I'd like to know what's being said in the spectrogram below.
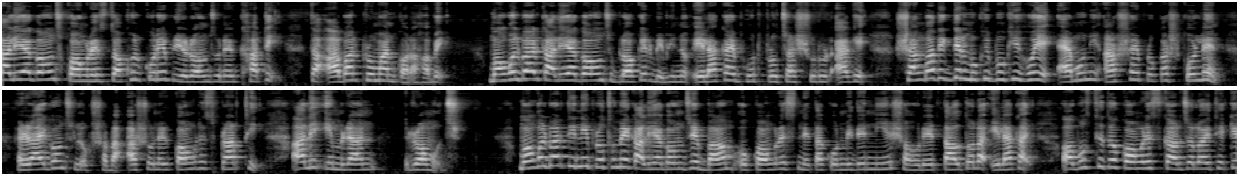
কালিয়াগঞ্জ কংগ্রেস দখল করে প্রিয় রঞ্জনের ঘাটে, তা আবার প্রমাণ করা হবে। মঙ্গলবার কালিয়াগঞ্জ ব্লকের বিভিন্ন এলাকায় ভোট প্রচার শুরুর আগে সাংবাদিকদের মুখোমুখি হয়ে এমনই আশায় প্রকাশ করলেন রায়গঞ্জ লোকসভা আসনের কংগ্রেস প্রার্থী আলী ইমরান রমজ। মঙ্গলবার তিনি প্রথমে কালিয়াগঞ্জে বাম ও কংগ্রেস নেতাকর্মীদের নিয়ে শহরের তালতলা এলাকায় অবস্থিত কংগ্রেস কার্যালয় থেকে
